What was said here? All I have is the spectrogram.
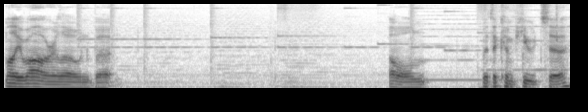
Well, you are alone, but... All with a computer.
